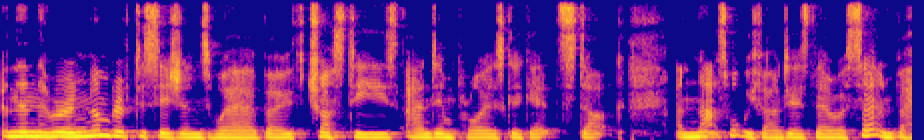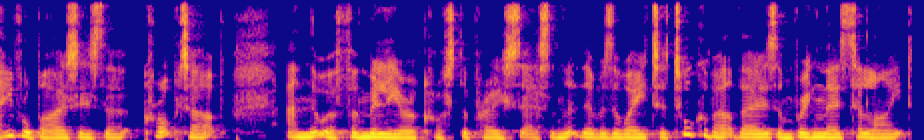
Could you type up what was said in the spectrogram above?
And then there were a number of decisions where both trustees and employers could get stuck. And that's what we found is there were certain behavioural biases that cropped up and that were familiar across the process, and that there was a way to talk about those and bring those to light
